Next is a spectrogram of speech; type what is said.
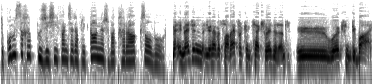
toekomstige posisie van Suid-Afrikaners wat geraak sal word. Imagine you have a South African tax resident who works in Dubai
